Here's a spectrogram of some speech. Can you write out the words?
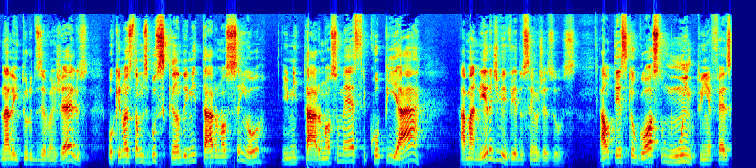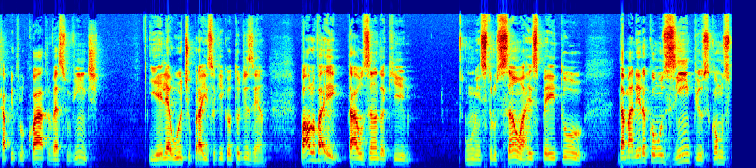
na leitura dos evangelhos porque nós estamos buscando imitar o nosso Senhor, imitar o nosso Mestre, copiar a maneira de viver do Senhor Jesus. Há um texto que eu gosto muito em Efésios capítulo 4, verso 20, e ele é útil para isso aqui que eu estou dizendo. Paulo vai estar tá usando aqui uma instrução a respeito da maneira como os ímpios, como os,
